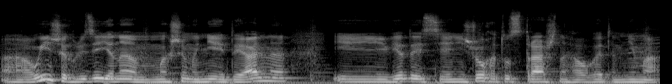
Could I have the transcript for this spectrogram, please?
у іншых людзей яна магчыма не ідэальна і ведаеце нічога тут страшнага ў гэтым няма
